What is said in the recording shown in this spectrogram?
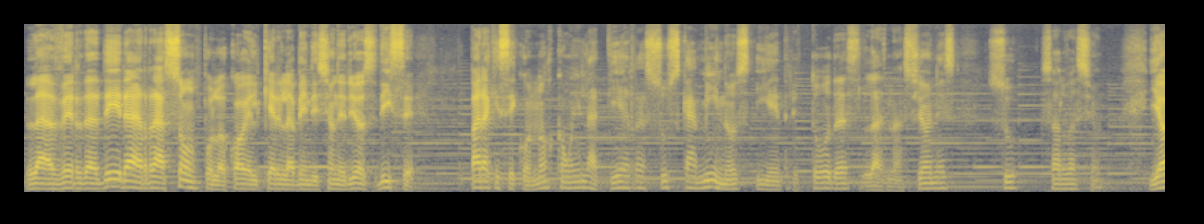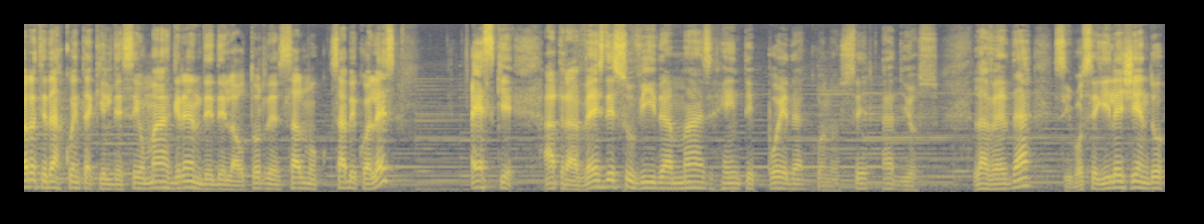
la verdadera razón por la cual él quiere la bendición de Dios. Dice, para que se conozcan en la tierra sus caminos y entre todas las naciones su salvación. Y ahora te das cuenta que el deseo más grande del autor del Salmo, ¿sabe cuál es? Es que a través de su vida más gente pueda conocer a Dios. La verdad, si vos seguís leyendo,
